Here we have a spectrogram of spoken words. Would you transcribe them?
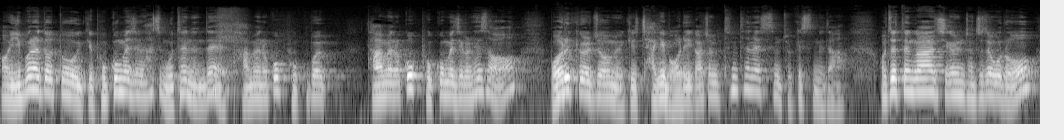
어, 이번에도 또 이렇게 복구 매직을 하지 못했는데 다음에는 꼭 복구 다음에는 꼭 복구 매직을 해서 머릿결 좀 이렇게 자기 머리가 좀 튼튼했으면 좋겠습니다. 어쨌든간 지금 전체적으로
